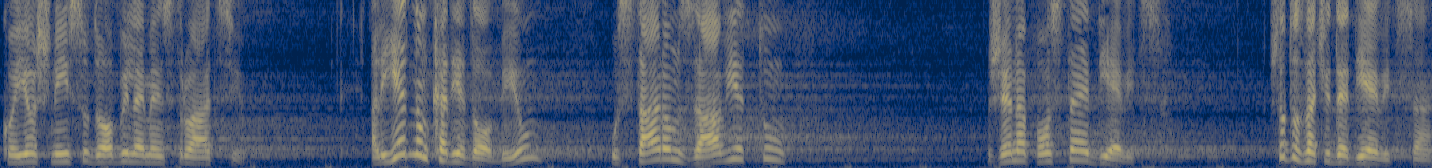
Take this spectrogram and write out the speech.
koje još nisu dobile menstruaciju. Ali jednom kad je dobiju, u starom zavjetu žena postaje djevica. Što to znači da je djevica?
